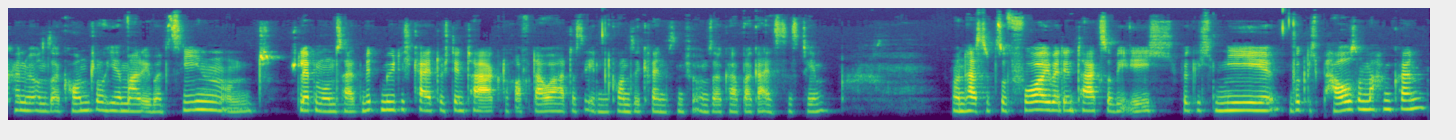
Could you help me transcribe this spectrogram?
können wir unser Konto hier mal überziehen und schleppen uns halt mit Müdigkeit durch den Tag, doch auf Dauer hat das eben Konsequenzen für unser Körper-Geist-System. Und hast du zuvor über den Tag, so wie ich, wirklich nie wirklich Pause machen können,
